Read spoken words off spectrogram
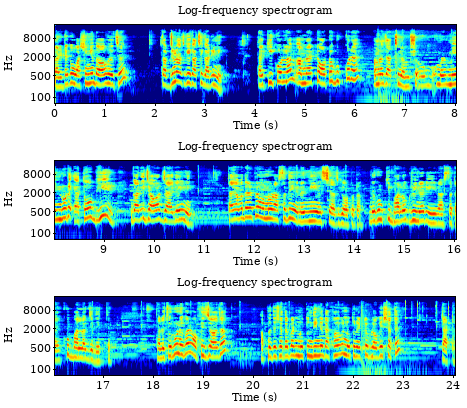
গাড়িটাকে ওয়াশিংয়ে দেওয়া হয়েছে। তার জন্য আজকে কাছে গাড়ি নেই। তাই কি করলাম, আমরা একটা অটো বুক করে আমরা যাচ্ছিলাম। মেন রোডে এত ভিড়, গাড়ি যাওয়ার জায়গাই নেই। তাই আমাদের একটা অন্য রাস্তা দিয়ে এনে, নিয়ে এসছে আজকে অটোটা দেখুন কি ভালো গ্রিনারি এই রাস্তাটায়, খুব ভালো লাগছে দেখতে। তাহলে চলুন এবার অফিস যাওয়া যাক। আপনাদের সাথে আবার নতুন দিনে দেখা হবে, নতুন একটা ব্লগের সাথে। টাটা।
